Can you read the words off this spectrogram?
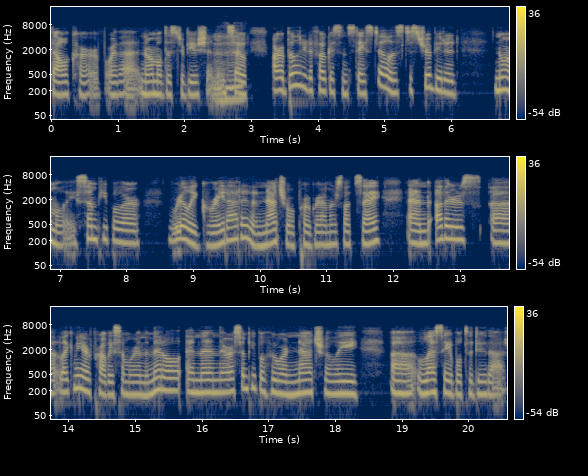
bell curve or the normal distribution. Mm-hmm. And so our ability to focus and stay still is distributed normally. Some people are really great at it and natural programmers, let's say, and others, uh, like me, are probably somewhere in the middle. And then there are some people who are naturally uh, less able to do that.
